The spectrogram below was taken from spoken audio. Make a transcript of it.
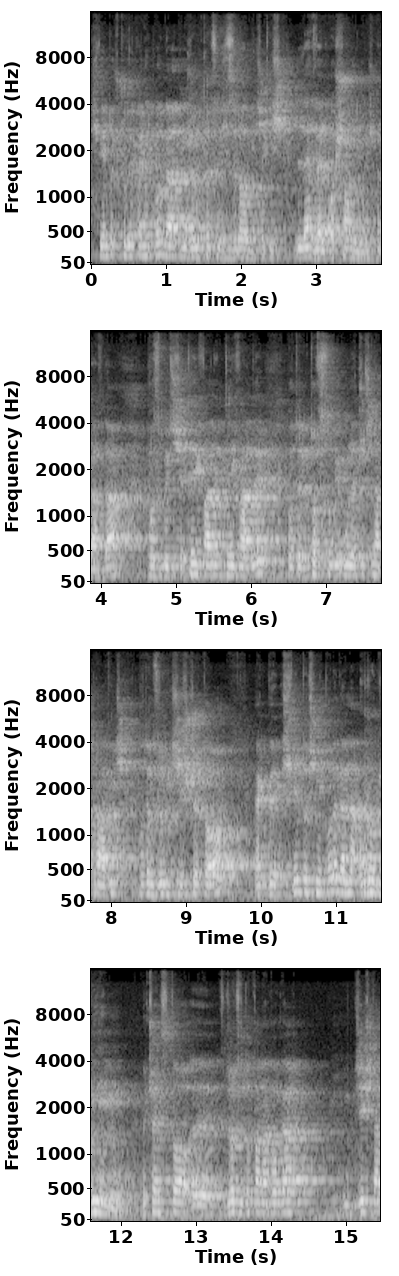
Świętość człowieka nie polega na tym, że muszę coś zrobić, jakiś level osiągnąć, prawda? Pozbyć się tej wady, tej wady, potem to w sobie uleczyć, naprawić, potem zrobić jeszcze to. Jakby świętość nie polega na robieniu. My często y, w drodze do Pana Boga gdzieś tam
